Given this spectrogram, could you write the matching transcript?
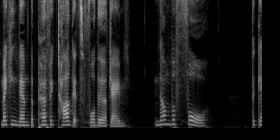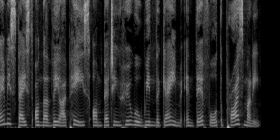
making them the perfect targets for the game. Number 4. The game is based on the VIPs on betting who will win the game and therefore the prize money.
